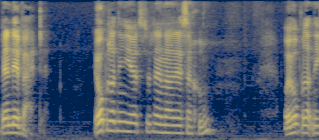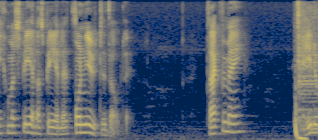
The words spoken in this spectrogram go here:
men det är värt det. Jag hoppas att ni njöt av denna recension. Och jag hoppas att ni kommer spela spelet och njuta av det. Tack för mig. Hej då.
